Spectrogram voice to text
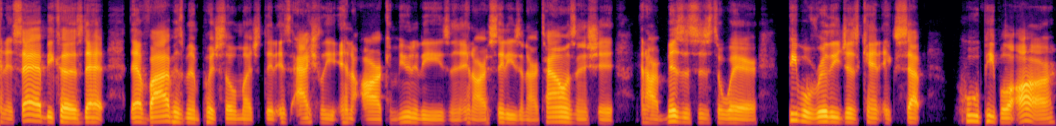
and it's sad because that that vibe has been pushed so much that it's actually in our communities and in our cities and our towns and shit and our businesses to where people really just can't accept who people are.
